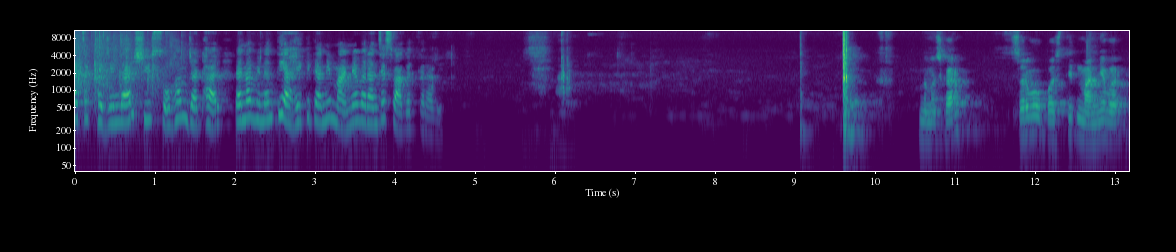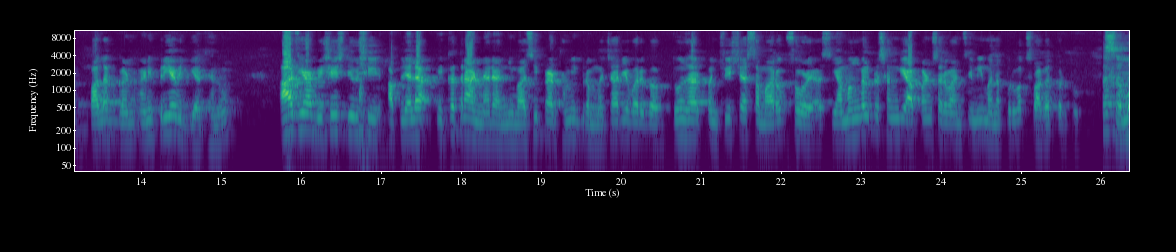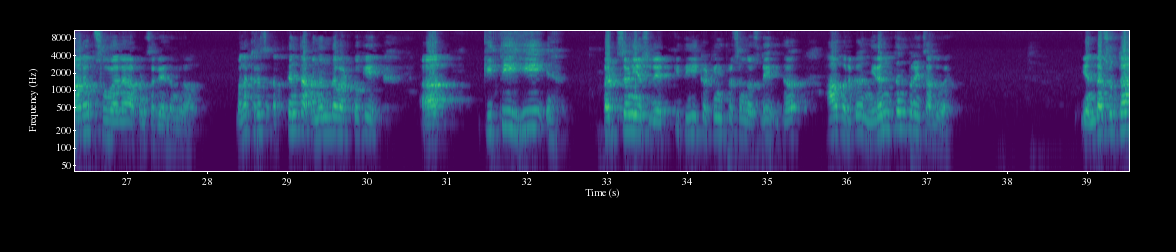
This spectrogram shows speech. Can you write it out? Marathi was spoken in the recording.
मंडळाचे खजिनदार श्री सोहम जठार यांना विनंती आहे की त्यांनी मान्यवरांचे स्वागत करावे. नमस्कार. सर्व उपस्थित मान्यवर पालकगण आणि प्रिय विद्यार्थ्यांनो आज या विशेष दिवशी आपल्याला एकत्र आणणाऱ्या निवासी प्राथमिक ब्रह्मचार्य वर्ग दोन हजार पंचवीसच्या समारोप सोहळ्यास या मंगल प्रसंगी आपण सर्वांचे मी मनपूर्वक स्वागत करतो. समारोप सोहळ्याला आपण सगळे जमलो आहोत. मला खरंच अत्यंत आनंद वाटतो की कितीही अडचणी असू देत कितीही कठीण प्रसंग असू दे इथं हा वर्ग निरंतरपणे चालू आहे. यंदा सुद्धा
